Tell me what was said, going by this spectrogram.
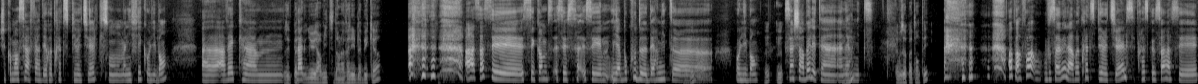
j'ai commencé à faire des retraites spirituelles qui sont magnifiques au mhm. Liban. Euh, avec, euh, Vous n'êtes pas devenu ermite dans la vallée de la Beka Ah, ça, c'est comme. Il y a beaucoup d'ermites euh, mhm. au Liban. Mhm. Saint-Charbel était un, ermite. Ça vous a pas tenté? Ah, parfois, vous savez, la retraite spirituelle, c'est presque ça. C'est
